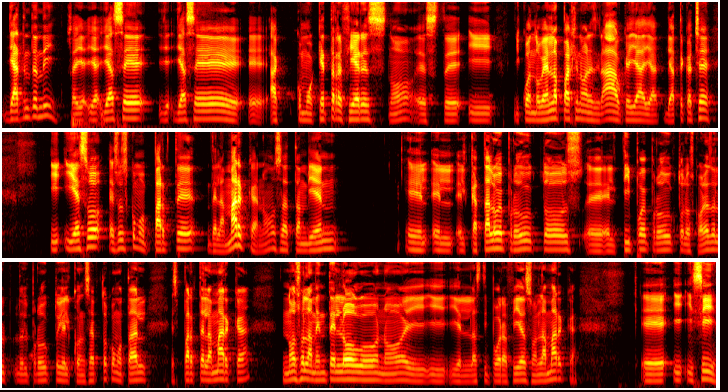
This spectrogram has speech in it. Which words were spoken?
ya te entendí. O sea, ya, sé, ya, sé eh, a, como qué te refieres, ¿no? Este, y, cuando vean la página van a decir, ah, ok, ya, ya, ya te caché. Y, eso, eso es como parte de la marca, ¿no? O sea, también el, catálogo de productos, eh, el tipo de producto, los colores del, producto y el concepto como tal es parte de la marca. No solamente el logo, ¿no? Y, y las tipografías son la marca. Eh, y, y, sí,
